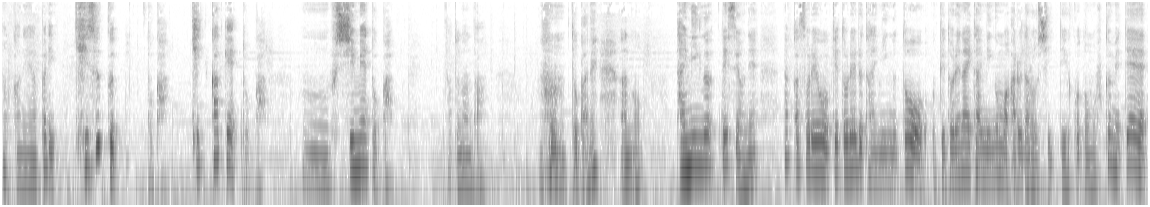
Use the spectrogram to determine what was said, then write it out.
なんかねやっぱり気づくとかきっかけとかうん節目とかあとなんだ？とかね。あのタイミングですよね。なんかそれを受け取れるタイミングと受け取れないタイミングもあるだろうしっていうことも含めて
